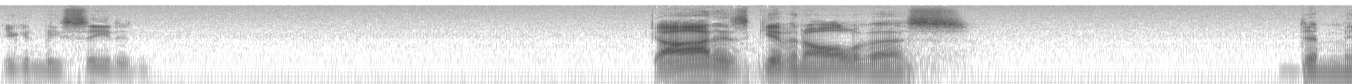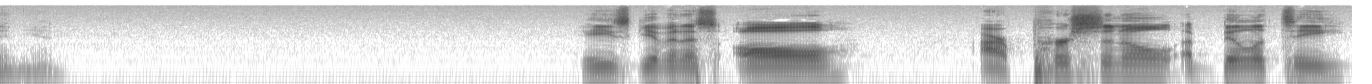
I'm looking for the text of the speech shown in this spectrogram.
you can be seated. God has given all of us dominion. He's given us all our personal ability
